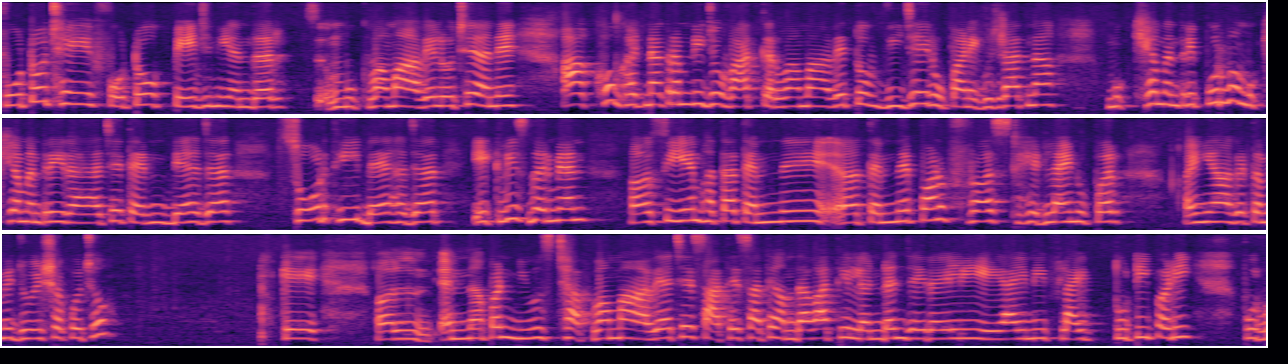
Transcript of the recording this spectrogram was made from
ફોટો છે, એ ફોટો પેજની અંદર મૂકવામાં આવેલો છે અને આ આખો ઘટનાક્રમની જો વાત કરવામાં આવે તો વિજય રૂપાણી ગુજરાતના મુખ્યમંત્રી, પૂર્વ મુખ્યમંત્રી રહ્યા છે. તેમ બે હજાર સોળથી બે હજાર એકવીસ દરમિયાન સીએમ હતા. તેમને તેમને પણ ફર્સ્ટ હેડલાઇન ઉપર અહીંયા આગળ તમે જોઈ શકો છો. કે અ, એમના પણ ન્યૂઝ છાપવામાં આવ્યા છે. સાથે સાથે અમદાવાદથી લંડન જઈ રહેલી એઆઈની ફ્લાઇટ તૂટી પડી. પૂર્વ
